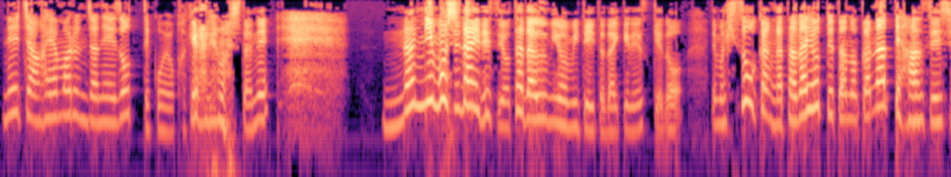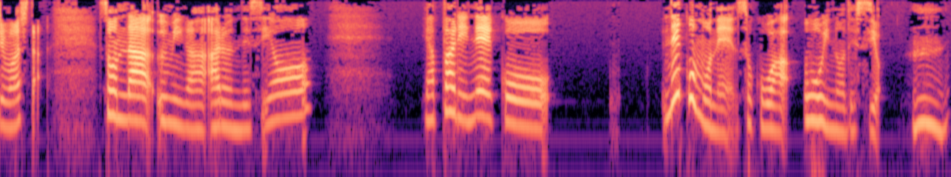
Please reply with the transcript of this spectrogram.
姉ちゃん早まるんじゃねえぞって声をかけられましたね。何にもしないですよ。ただ海を見ていただけですけど。でも悲壮感が漂ってたのかなって反省しました。そんな海があるんですよ。やっぱりね、こう、猫もね、そこは多いのですよ。うん。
